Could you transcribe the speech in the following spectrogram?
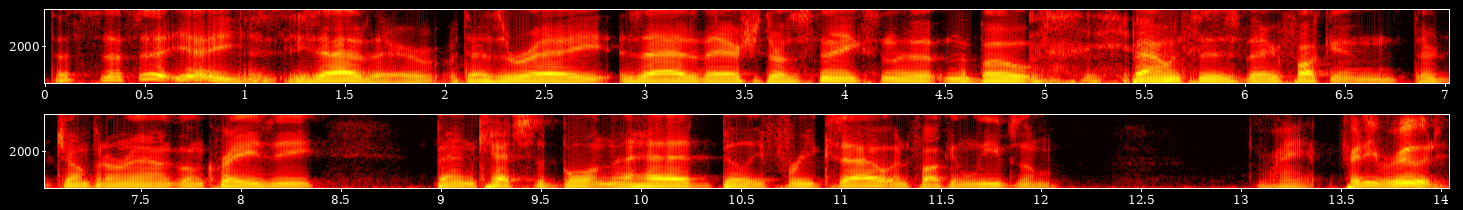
That's that's it. Yeah, he's, he's out of there. Desiree is out of there. She throws the snakes in the in the boat, bounces. They're fucking they're jumping around, going crazy. Ben catches a bullet in the head. Billy freaks out and fucking leaves him. Right. Pretty rude.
